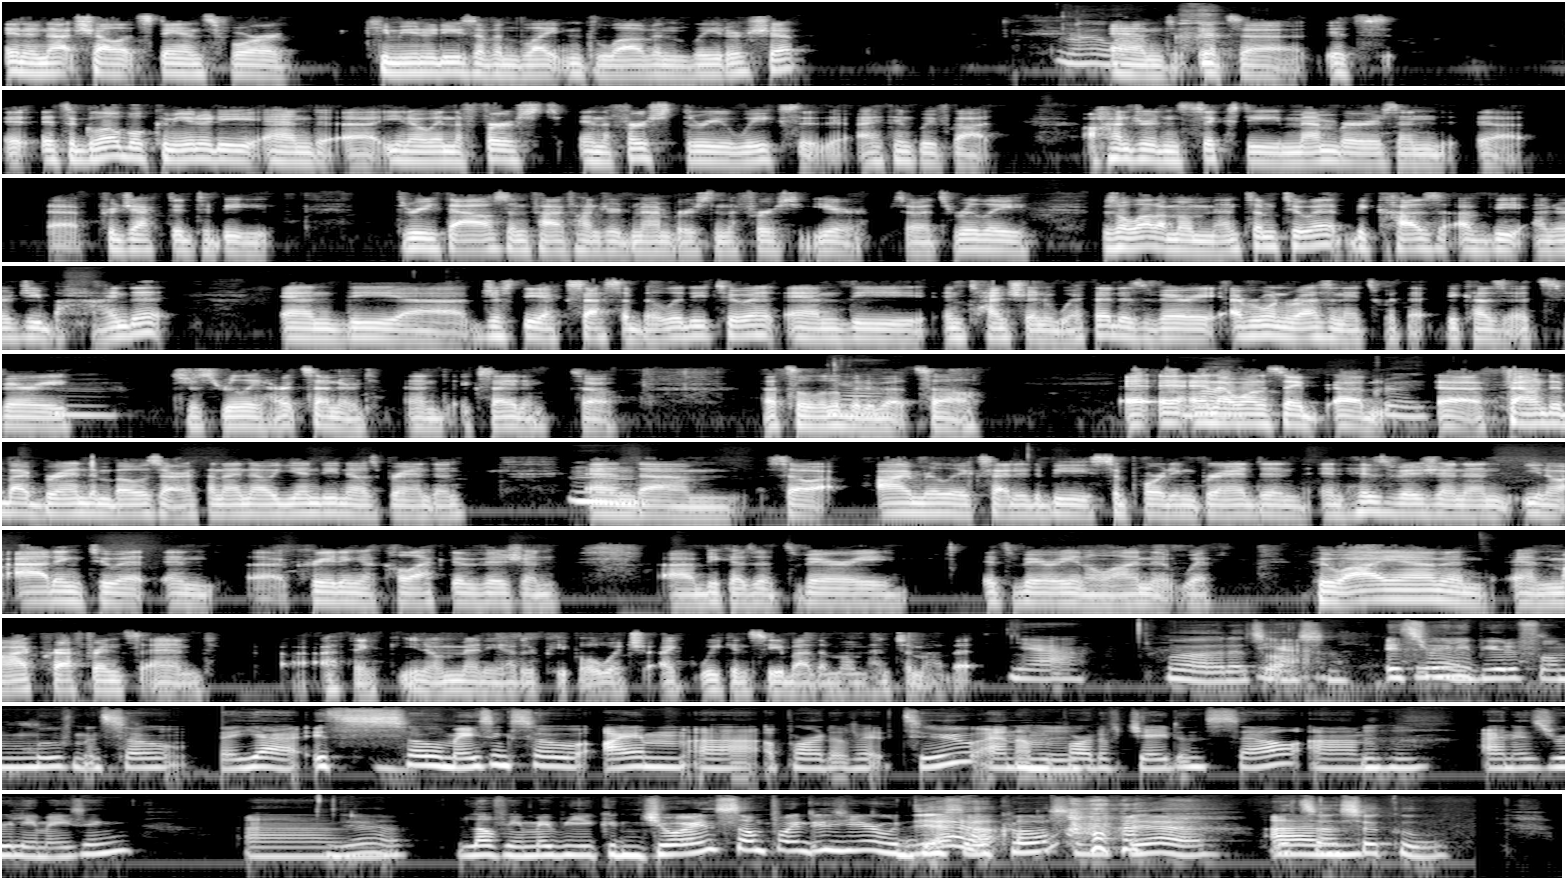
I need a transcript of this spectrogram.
in a nutshell, it stands for Communities of Enlightened Love and Leadership. Oh, wow. And it's a it's it, it's a global community, and uh, you know, in the first in the first three weeks, I think we've got 160 members and uh, uh, projected to be 3,500 members in the first year. So it's really, there's a lot of momentum to it because of the energy behind it and the uh, just the accessibility to it and the intention with it is very, everyone resonates with it because it's very, mm. it's just really heart centered and exciting. So that's a little yeah. bit about Cell. And, and I want to say, um, uh, founded by Brandon Bozarth, and I know Yindi knows Brandon. Mm. And um, so I'm really excited to be supporting Brandon in his vision and you know adding to it and uh, creating a collective vision uh, because it's very it's very in alignment with who I am and and my preference and I think you know many other people which I, we can see by the momentum of it. Yeah. Wow, that's yeah. awesome. It's yeah. really beautiful movement. So uh, yeah, it's so amazing. So I am uh, a part of it too, and I'm mm-hmm. part of Jaden's cell, um, mm-hmm. and it's really amazing. Um, yeah lovely. Maybe you can join some point this year. Would be yeah, so cool. Awesome. yeah, that um, sounds so cool.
